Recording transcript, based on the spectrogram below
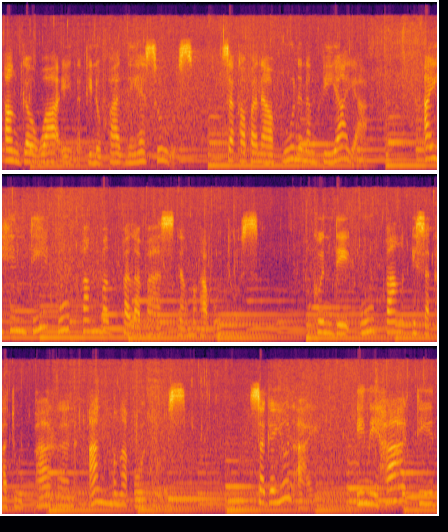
Ang gawain na tinupad ni Jesus sa kapanahunan ng biyaya ay hindi upang magpalabas ng mga utos, kundi upang isakatuparan ang mga utos. Sa gayon ay, inihatid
